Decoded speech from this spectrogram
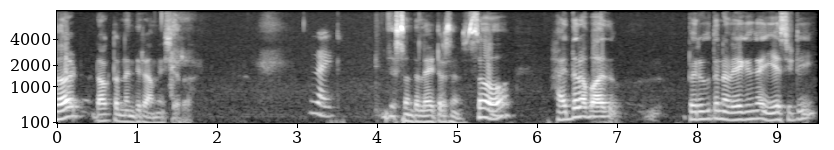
Third doctor Nandi Rameshwararao right. Just అంత లైటర్ సెన్స్. సో హైదరాబాద్ పెరుగుతున్న వేగంగా ఏ సిటీ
